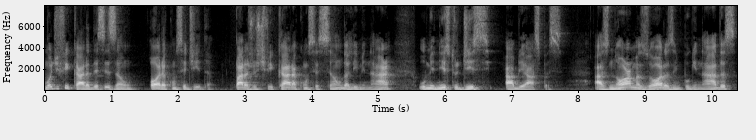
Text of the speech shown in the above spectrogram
modificar a decisão ora concedida. Para justificar a concessão da liminar, o ministro disse, abre aspas, as normas horas impugnadas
